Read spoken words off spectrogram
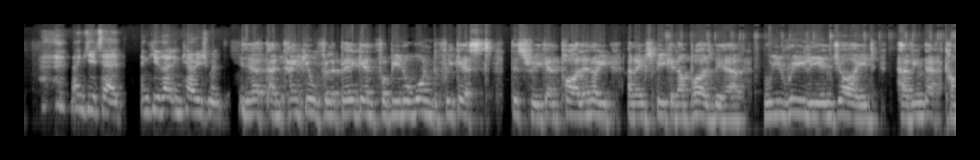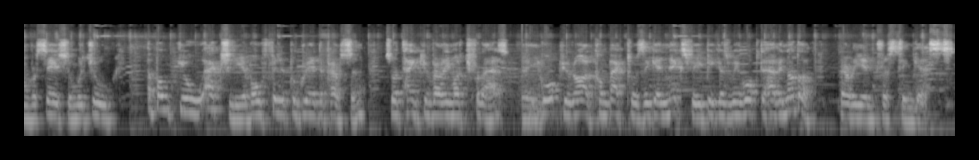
Thank you, Ted. Thank you for that encouragement. Yeah, and thank you, Philippa, again for being a wonderful guest this week. And Paul and I, and I'm speaking on Paul's behalf, we really enjoyed having that conversation with you about you, actually, about Philippa Gray, the person. So thank you very much for that. I hope you'll all come back to us again next week because we hope to have another very interesting guest.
